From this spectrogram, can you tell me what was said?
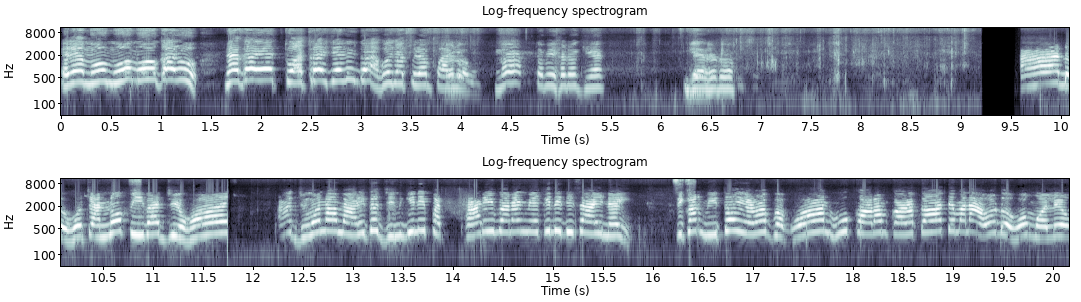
એટલે હું હું હું કરું? ને કે એ તોતરા જેલી તો આગો જા પેલા પાડી આવું ના તમે હેડો ઘેર. ઘેર હેડો. આ ડોહો ચાંદનો પીવા જ જ્યો હોય. આ જો ના મારી તો જિંદગીની પથારી બનાવી મેકી દીધી સાઈ નહીં. શિખર મી તો એવા ભગવાન હું કરમ કરતો તે મને આવો ડોહો મળ્યો.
